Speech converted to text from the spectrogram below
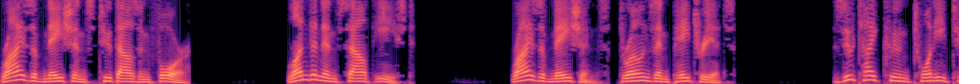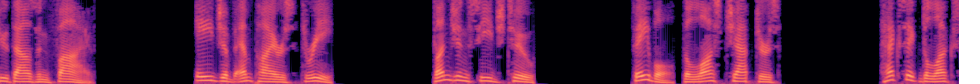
Rise of Nations 2004 London and South East. Rise of Nations – Thrones and Patriots. Zoo Tycoon 20 2005 Age of Empires 3 Dungeon Siege 2 Fable – The Lost Chapters Hexic Deluxe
